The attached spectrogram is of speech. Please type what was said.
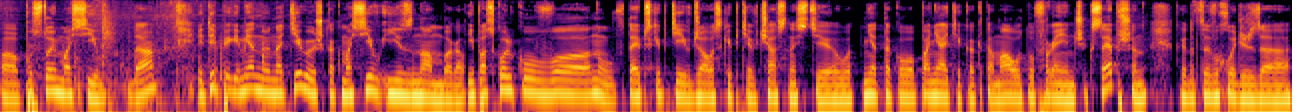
э, пустой массив, да, и ты переменную нотируешь как массив из намберов. И поскольку в, ну, в TypeScript и в JavaScript в частности вот нет такого такого понятия, как там out of range exception, когда ты выходишь за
